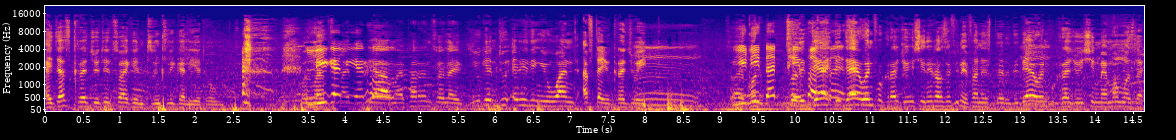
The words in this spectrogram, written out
I just graduated so I can drink legally at home. Legally my- at yeah, home. my parents were like, you can do anything you want after you graduate. Mm. So I You need that So the paper day, the day I went for graduation, it was even a funny story. The day I went for graduation, my mom was like,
